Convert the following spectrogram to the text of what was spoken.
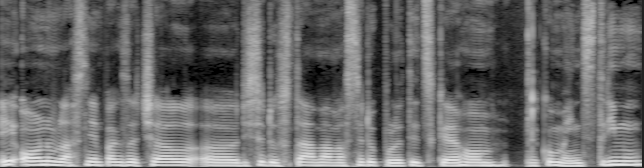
i on vlastně pak začal, když se dostává vlastně do politického jako mainstreamu,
